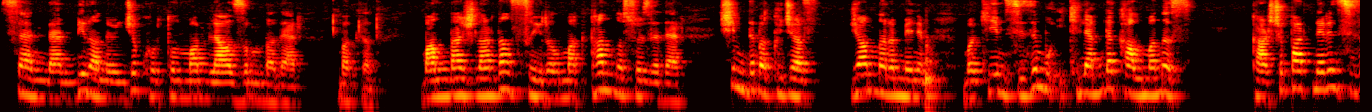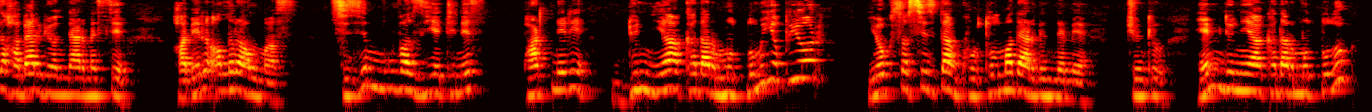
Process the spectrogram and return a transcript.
senden bir an önce kurtulmam lazım da der. Bakın bandajlardan sıyrılmaktan da söz eder. Şimdi bakacağız canlarım benim. Bakayım sizin bu ikilemde kalmanız, karşı partnerin size haber göndermesi, haberi alır almaz sizin bu vaziyetiniz partneri dünya kadar mutlu mu yapıyor yoksa sizden kurtulma derdinde mi? Çünkü hem dünya kadar mutluluk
